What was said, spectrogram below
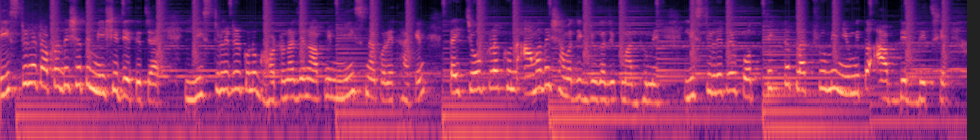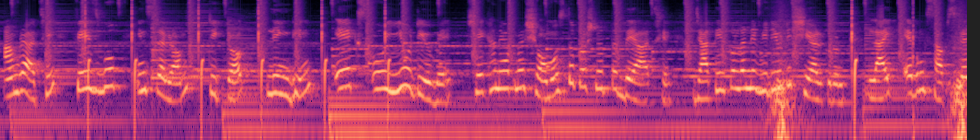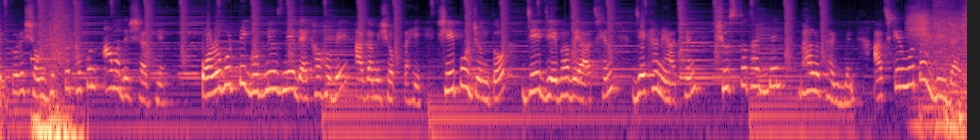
লিস্টুলেট আপনাদের সাথে মিশে যেতে চায়। লিস্টুলেটের কোনো ঘটনা যেন আপনি মিস না করে থাকেন, তাই চোখ রাখুন আমাদের সামাজিক যোগাযোগ মাধ্যমে। লিস্টুলেটের প্রত্যেকটা প্ল্যাটফর্মে নিয়মিত আপডেট দিচ্ছে। আমরা আছি Facebook Instagram TikTok LinkedIn X ও ইউটিউবে সেখানে আপনার সমস্ত প্রশ্নোত্তর দেয়া আছে। জাতির কল্যাণে ভিডিওটি শেয়ার করুন, লাইক এবং সাবস্ক্রাইব করে সংযুক্ত থাকুন আমাদের সাথে। পরবর্তী গুড নিউজ নিয়ে দেখা হবে আগামী সপ্তাহে। সেই পর্যন্ত যে যেভাবে আছেন, যেখানে আছেন, সুস্থ থাকবেন, ভালো থাকবেন। আজকের মতো বিদায়।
